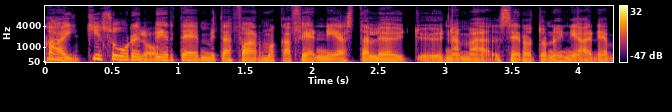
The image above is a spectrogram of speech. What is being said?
Kaikki suurin joo. piirtein, mitä farmakafeniasta löytyy, nämä serotoniniaineen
